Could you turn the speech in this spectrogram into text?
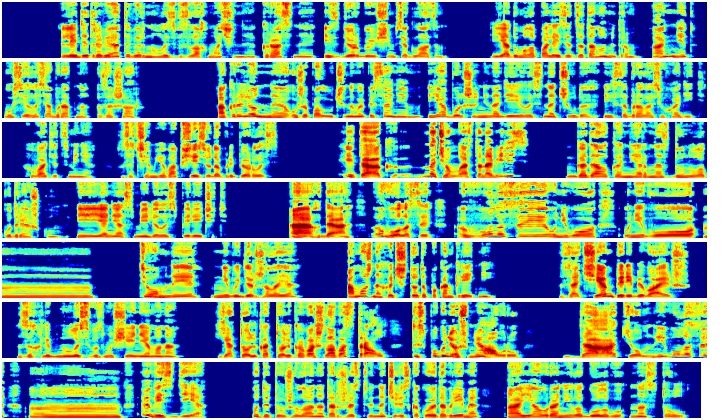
Леди Травиата вернулась взлохмаченная, красная и с дергающимся глазом. Я думала, полезет за тонометром, а нет, уселась обратно за шар. Окрыленная уже полученным описанием, я больше не надеялась на чудо и собралась уходить. Хватит с меня. Зачем я вообще сюда приперлась? «Итак, на чем мы остановились?» Гадалка нервно сдунула кудряшку, и я не осмелилась перечить. «Ах, да, волосы. Волосы у него... у него... М -м, темные, не выдержала я. А можно хоть что-то поконкретней?» «Зачем перебиваешь?» — захлебнулась возмущением она. «Я только-только вошла в астрал. Ты спугнешь мне ауру. Да, темные волосы. М -м, везде». Подытожила она торжественно через какое-то время, а я уронила голову на стол.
